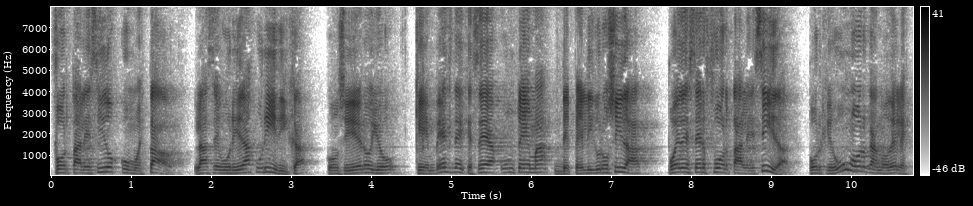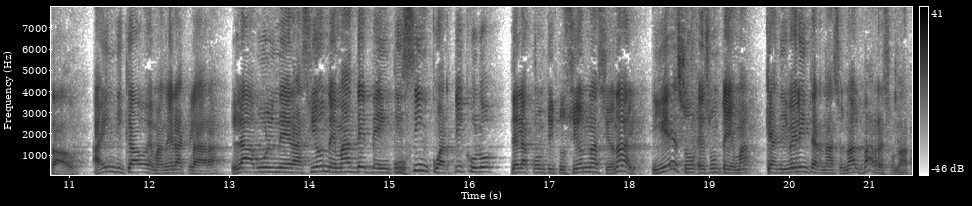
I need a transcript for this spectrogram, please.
fortalecidos como Estado. La seguridad jurídica, considero yo, que en vez de que sea un tema de peligrosidad, puede ser fortalecida porque un órgano del Estado ha indicado de manera clara la vulneración de más de 25 artículos de la Constitución Nacional. Y eso es un tema que a nivel internacional va a resonar.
